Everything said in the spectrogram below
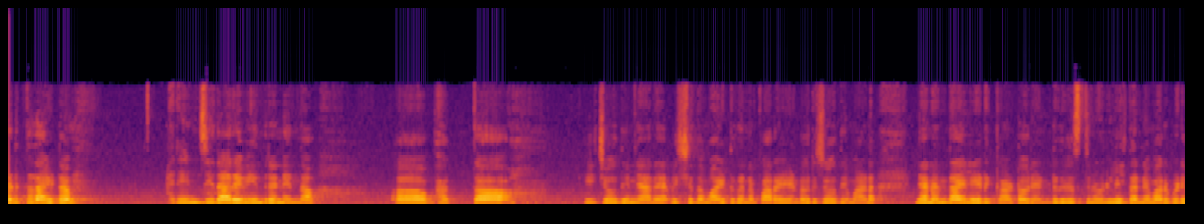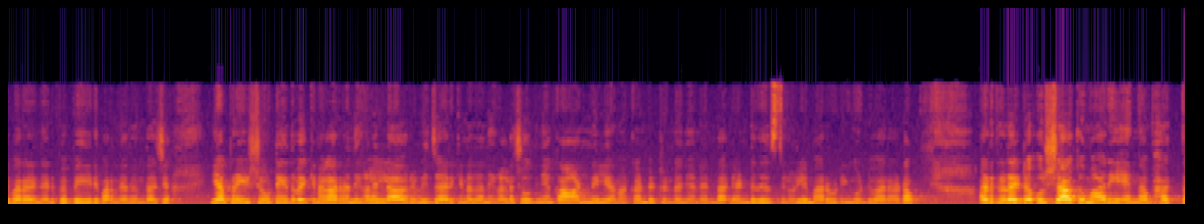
അടുത്തതായിട്ട് രഞ്ജിത രവീന്ദ്രൻ എന്ന ഭക്ത. ഈ ചോദ്യം ഞാൻ വിശദമായിട്ട് തന്നെ പറയേണ്ട ഒരു ചോദ്യമാണ്. ഞാൻ എന്തായാലും എടുക്കാം കേട്ടോ. രണ്ട് ദിവസത്തിനുള്ളിൽ തന്നെ മറുപടി പറയാം. ഞാനിപ്പോൾ പേര് പറഞ്ഞത് എന്താ വെച്ചാൽ ഞാൻ പ്രീ ഷൂട്ട് ചെയ്ത് വെക്കണ കാരണം നിങ്ങൾ എല്ലാവരും വിചാരിക്കുന്നത് നിങ്ങളുടെ ചോദ്യം ഞാൻ കാണുന്നില്ല. എന്നാ കണ്ടിട്ടുണ്ട്. ഞാൻ രണ്ട് ദിവസത്തിനുള്ളിൽ മറുപടിയും കൊണ്ടുവരാം കേട്ടോ. അടുത്തതായിട്ട് ഉഷാകുമാരി എന്ന ഭക്ത.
